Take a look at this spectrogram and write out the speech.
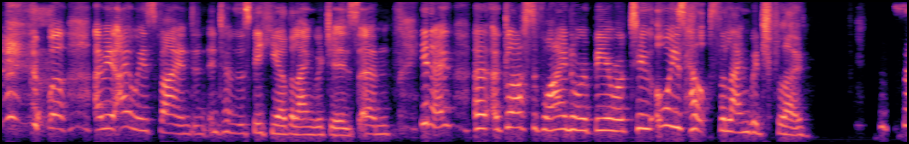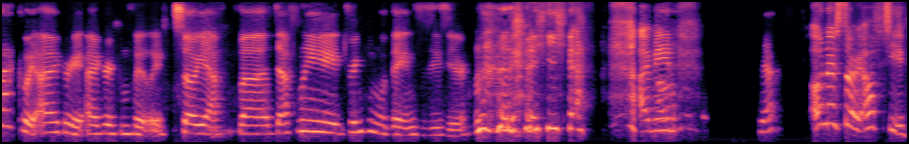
well, I mean, I always find in, in terms of speaking other languages, um, you know, a, a, glass of wine or a beer or two always helps the language flow. Exactly, I agree. I agree completely. So yeah, but definitely drinking with Danes is easier. yeah, I mean, um, yeah. Oh no, sorry. After you.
